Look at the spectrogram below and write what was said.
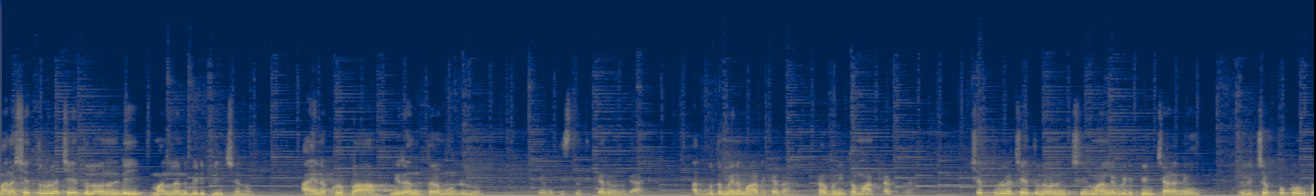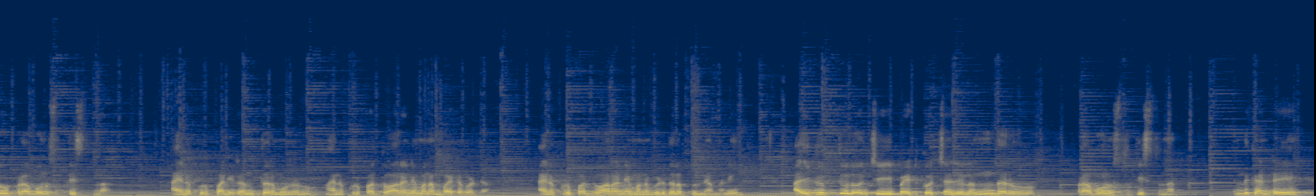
మన శత్రువుల చేతిలో నుండి మనలను విడిపించను. ఆయన కృప నిరంతరం ఉండును. దేవునికి స్థుతి కలుగునుగా అద్భుతమైన మాట కదా ప్రభు నీతో మాట్లాడుతున్నాడు శత్రువుల చేతిలో నుంచి మనల్ని విడిపించాడని వీళ్ళు చెప్పుకుంటూ ప్రభును స్థుతిస్తున్నారు. ఆయన కృప నిరంతరం ఉండును. ఆయన కృప ద్వారానే మనం బయటపడ్డాం. ఆయన కృప ద్వారానే మనం విడుదల పొందామని ఐగుప్తులోంచి బయటకు వచ్చిన వీళ్ళందరూ ప్రభువును స్థుతిస్తున్నారు ఎందుకంటే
